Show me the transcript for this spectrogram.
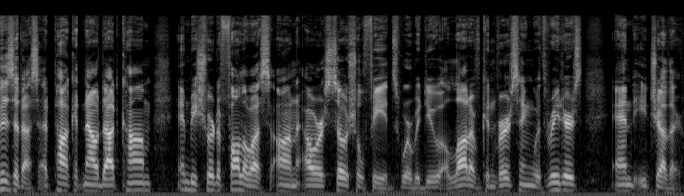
Visit us at pocketnow.com and be sure to follow us on our social feeds where we do a lot of conversing with readers and each other.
